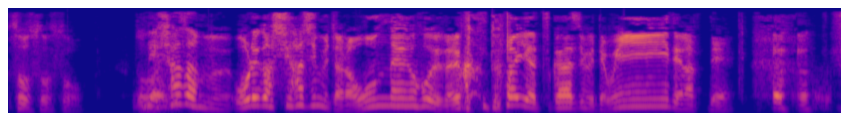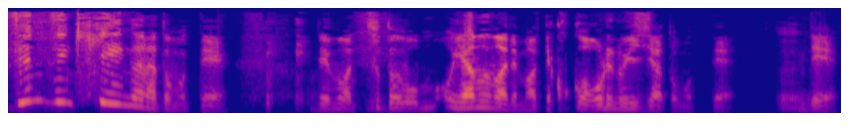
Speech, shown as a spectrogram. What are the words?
そうそうそう。で、シャザム、俺がし始めたら、オンラインの方で誰かドライヤー使い始めて、ウィーンってなって、全然聞けへんがなと思って、で、まあちょっと、やむまで待って、ここは俺の意地やと思って、うん。で、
